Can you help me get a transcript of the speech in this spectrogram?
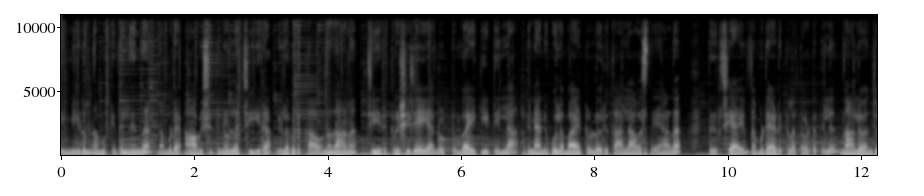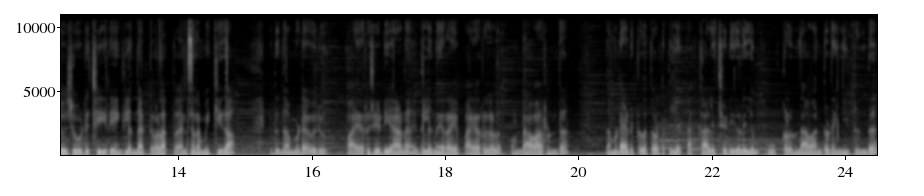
പിന്നീടും നമുക്കിതിൽ നിന്ന് നമ്മുടെ ആവശ്യത്തിനുള്ള ചീര വിളവെടുക്കാവുന്നതാണ്. ചീര കൃഷി ചെയ്യാൻ ഒട്ടും വൈകിയിട്ടില്ല. അതിനനുകൂലമായിട്ടുള്ള ഒരു കാലാവസ്ഥയാണ്. തീർച്ചയായും നമ്മുടെ അടുക്കളത്തോട്ടത്തിൽ നാലോ അഞ്ചോ ചൂട് ചീരയെങ്കിലും നട്ടു വളർത്തുവാൻ ശ്രമിക്കുക. ഇത് നമ്മുടെ ഒരു പയർ ചെടിയാണ്. ഇതിൽ നിറയെ പയറുകൾ ഉണ്ടാവാറുണ്ട്. നമ്മുടെ അടുക്കളത്തോട്ടത്തിലെ തക്കാളി ചെടികളിലും പൂക്കൾ ഉണ്ടാവാൻ തുടങ്ങിയിട്ടുണ്ട്.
